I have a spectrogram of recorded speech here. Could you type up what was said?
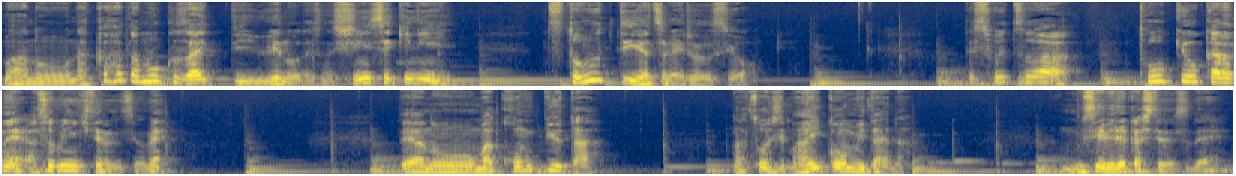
まあ、あの、中畑木材っていう家のですね、親戚に、勤むっていうやつがいるんですよ。で、そいつは、東京からね、遊びに来てるんですよね。で、あのー、まあ、コンピューター、まあ、当時マイコンみたいな、見せびらかしてですね、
